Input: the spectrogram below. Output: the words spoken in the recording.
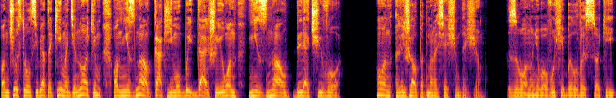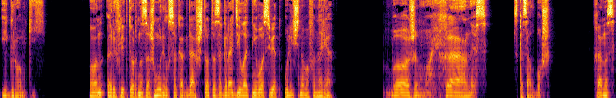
Он чувствовал себя таким одиноким, он не знал, как ему быть дальше, и он не знал, для чего. Он лежал под моросящим дождем. Звон у него в ухе был высокий и громкий. Он рефлекторно зажмурился, когда что-то загородило от него свет уличного фонаря. «Боже мой, Ханнес!» — сказал Бош. Ханнес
